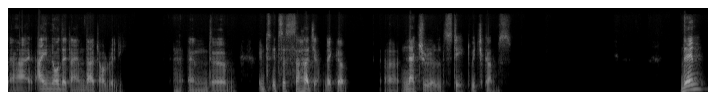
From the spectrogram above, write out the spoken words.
I, I know that I am that already. And um, it's, it's a sahaja, like a, natural state which comes. Then,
